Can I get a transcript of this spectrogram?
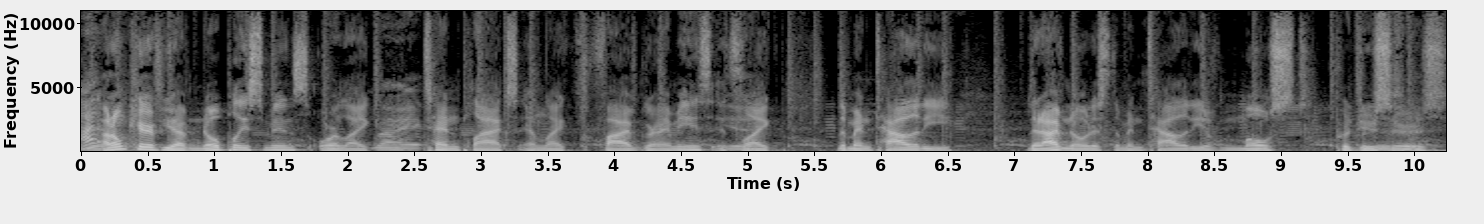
I- i, don't care if you have no placements or like Right. 10 plaques and like five grammys it's Yeah. like the mentality that i've noticed the mentality of most producers,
